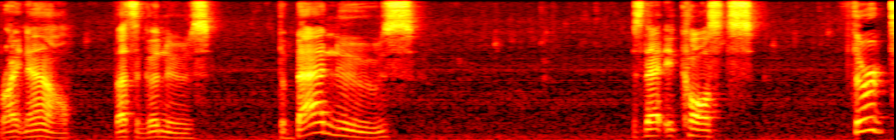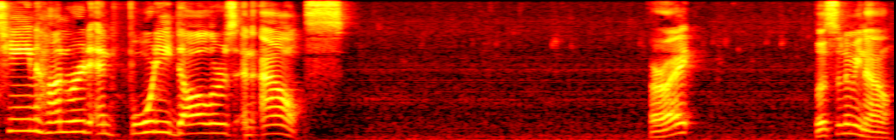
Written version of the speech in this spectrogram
right now. That's the good news. The bad news is that it costs $1,340 an ounce. Alright? Listen to me now.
